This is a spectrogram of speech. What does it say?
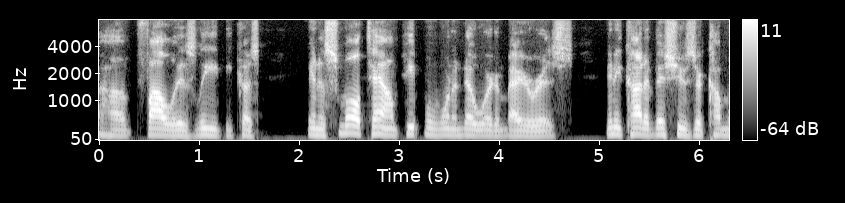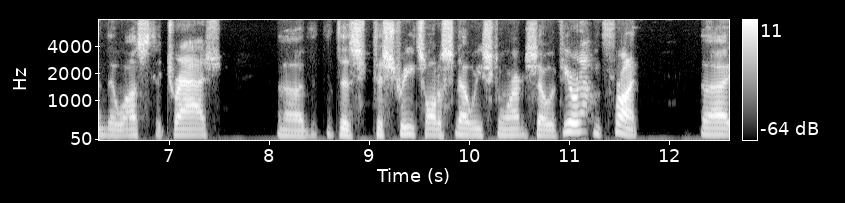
uh, follow his lead because in a small town, people want to know where the mayor is. Any kind of issues are coming to us, the trash, uh, the, the streets on a snowy storm. So if you're out in front, uh,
